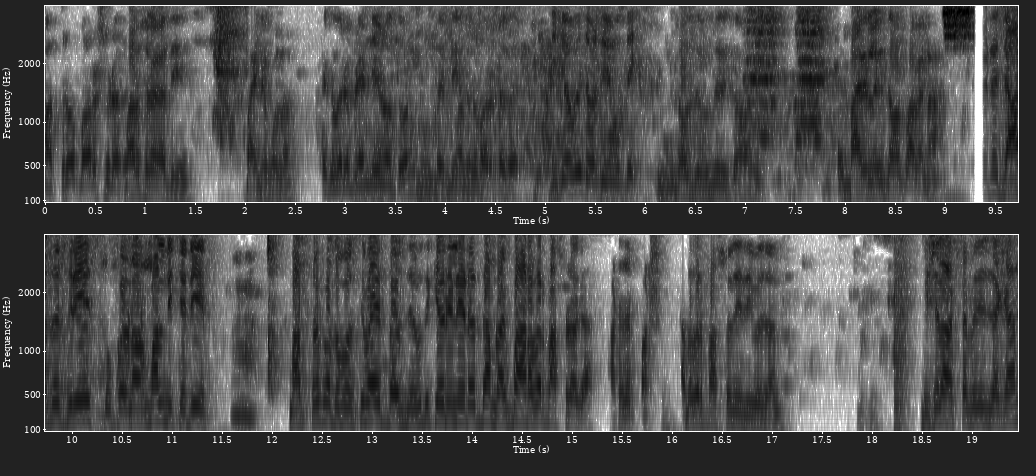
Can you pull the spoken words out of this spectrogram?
মাত্র বারোশো টাকা। বারোশো টাকা দিয়ে। বাইনে করলাম একেবারে ব্র্যান্ড নিউ নতুন টাকা। নিতে হবে দশ দিনের মধ্যে। দশ দিনের মধ্যে দিতে হবে। বাইরে লোক দাম পাবে না। এটা জাহাজের ফ্রিজ উপরে নর্মাল নিচে ডিপ মাত্র কত বলছি ভাই? দশ দিনের মধ্যে কেউ নিলে এটার দাম রাখব আট হাজার পাঁচশো টাকা। আট হাজার পাঁচশো। আট হাজার পাঁচশো দিয়ে দিব যান বিশাল একটা ফ্রিজ দেখান।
